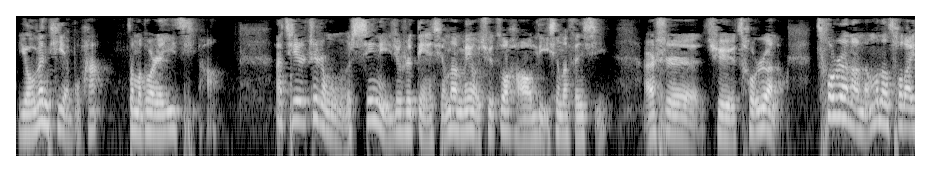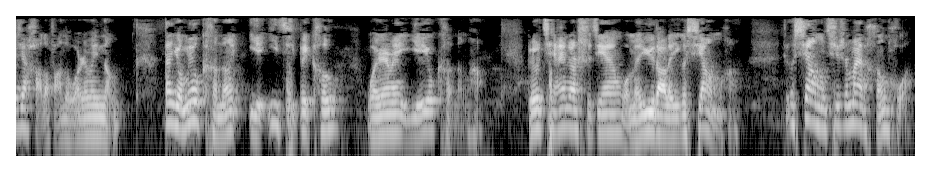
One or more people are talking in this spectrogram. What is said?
有问题也不怕，这么多人一起哈。那其实这种心理就是典型的没有去做好理性的分析，而是去凑热闹。凑热闹能不能凑到一些好的房子？我认为能，但有没有可能也一起被坑？我认为也有可能哈。比如前一段时间我们遇到了一个项目哈，这个项目其实卖的很火，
